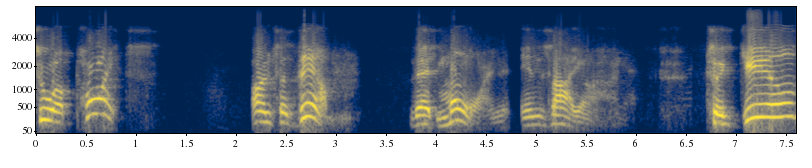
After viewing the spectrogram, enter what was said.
To appoint unto them that mourn in Zion, to give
